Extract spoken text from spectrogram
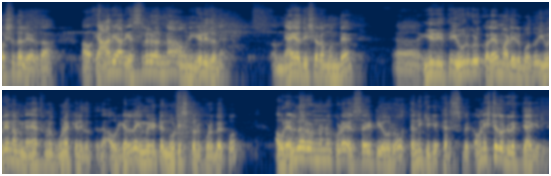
ವರ್ಷದಲ್ಲಿ ಹೇಳ್ದ? ಯಾರ್ಯಾರ ಹೆಸರುಗಳನ್ನು ಅವನು ಹೇಳಿದಾನೆ ನ್ಯಾಯಾಧೀಶರ ಮುಂದೆ ಈ ರೀತಿ ಇವ್ರುಗಳು ಕೊಲೆ ಮಾಡಿರ್ಬೋದು, ಇವರೇ ನಮ್ಗೆ ನ್ಯಾಯ ಎತ್ಕೊಂಡೋಗಿ ಗುಣ ಕೇಳಿದಂತದ್ದು. ಅವ್ರಿಗೆಲ್ಲ ಇಮಿಡಿಯೇಟ್ ಆಗಿ ನೋಟಿಸ್ ಕೊಡಬೇಕು. ಅವರೆಲ್ಲರನ್ನೂ ಕೂಡ ಎಸ್ ಐ ಟಿ ಅವರು ತನಿಖೆಗೆ ಕರೆಸಬೇಕು. ಅವನೆಷ್ಟೇ ದೊಡ್ಡ ವ್ಯಕ್ತಿ ಆಗಿರಲಿ.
